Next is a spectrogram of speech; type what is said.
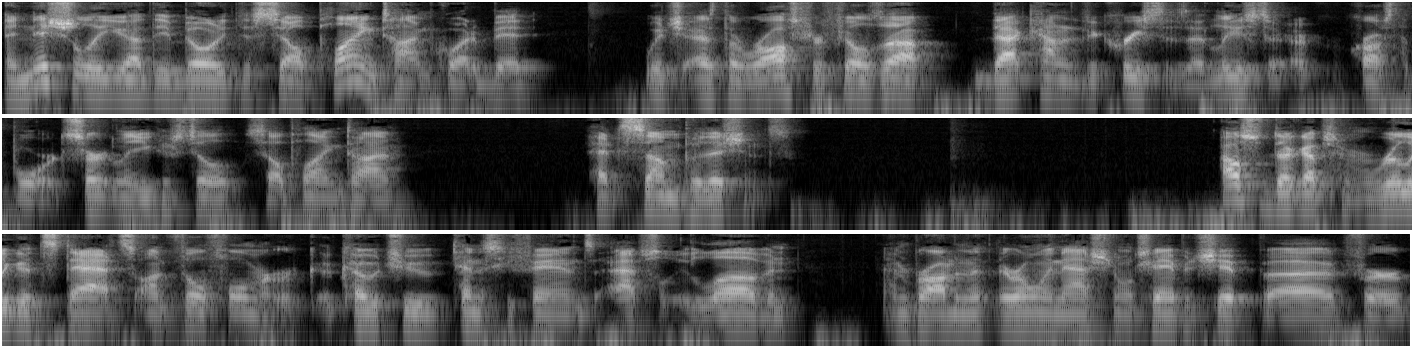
Initially, you have the ability to sell playing time quite a bit, which as the roster fills up, that kind of decreases, at least across the board. Certainly, you can still sell playing time at some positions. I also dug up some really good stats on Phil Fulmer, a coach who Tennessee fans absolutely love and, and brought in their only national championship uh, for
